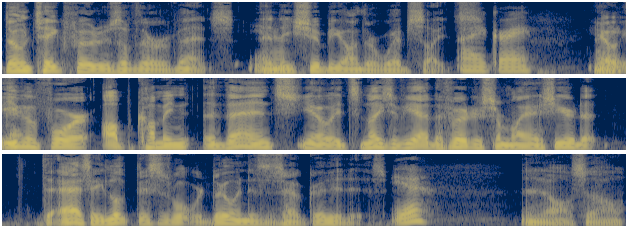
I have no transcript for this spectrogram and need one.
don't take photos of their events, and they should be on their websites. I agree. you I know, agree. even for upcoming events, you know, it's nice if you had the photos from last year to to ask, hey, look, this is what we're doing. This is how good it is, Yeah. And also.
